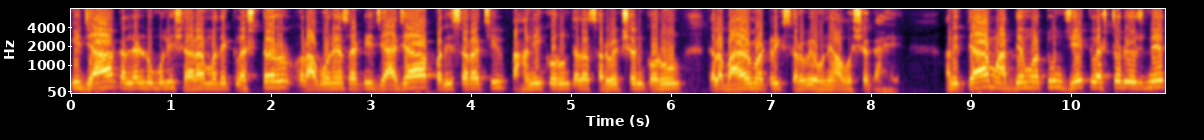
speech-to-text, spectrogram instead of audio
की ज्या कल्याण डोंबिवली शहरामध्ये क्लस्टर राबवण्यासाठी ज्या ज्या परिसराची पाहणी करून त्याला सर्वेक्षण करून त्याला बायोमेट्रिक सर्वे होणे आवश्यक आहे. आणि त्या माध्यमातून जे क्लस्टर योजनेत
